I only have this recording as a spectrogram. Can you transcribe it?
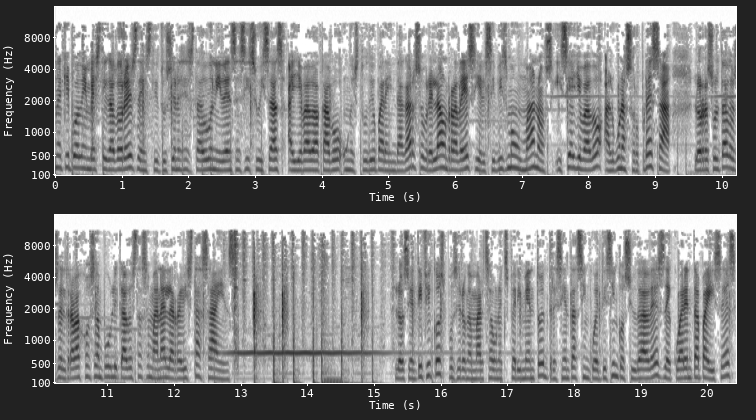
Un equipo de investigadores de instituciones estadounidenses y suizas ha llevado a cabo un estudio para indagar sobre la honradez y el civismo humanos y se ha llevado alguna sorpresa. Los resultados del trabajo se han publicado esta semana en la revista Science. Los científicos pusieron en marcha un experimento en 355 ciudades de 40 países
